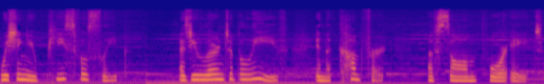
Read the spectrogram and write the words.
Wishing you peaceful sleep as you learn to believe in the comfort of Psalm 4 8.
